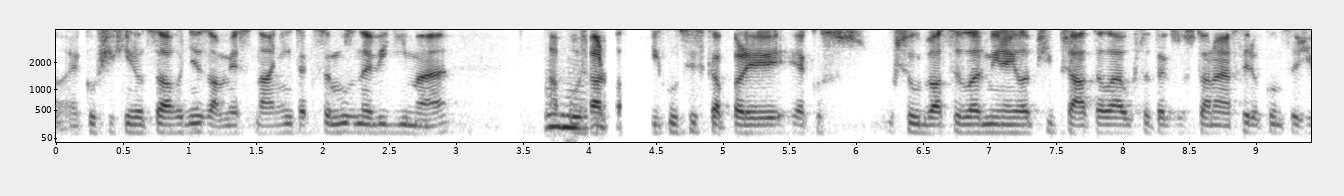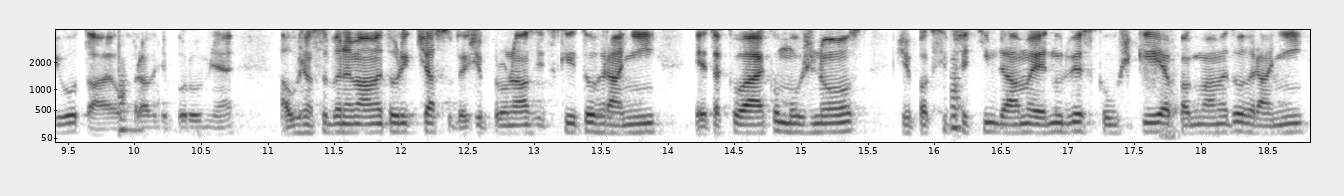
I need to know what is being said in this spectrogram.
uh, jako všichni docela hodně zaměstnaní, tak se moc nevidíme a mm-hmm. pořád ti kluci z kapely jako už jsou 20 let mý nejlepší přátelé a už to tak zůstane asi do konce života, jo, pravděpodobně. A už na sebe nemáme tolik času, takže pro nás vždycky to hraní je taková jako možnost, že pak si předtím dáme jednu, dvě zkoušky a pak máme to hraní,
